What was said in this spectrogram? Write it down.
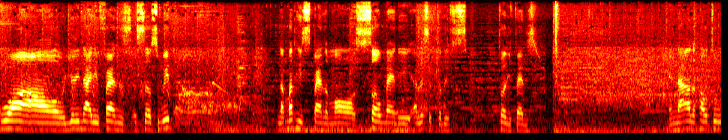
Wow, Unite defense so sweet. No, but he spent more so many to, def- to defense. And now the how to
